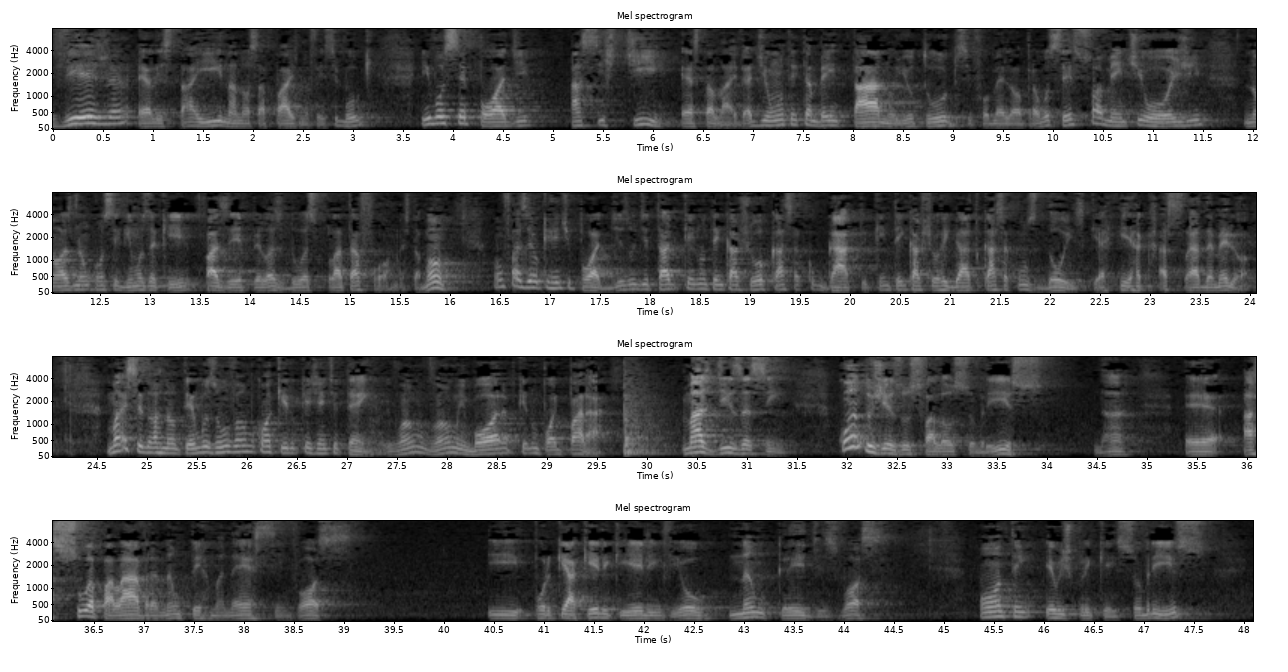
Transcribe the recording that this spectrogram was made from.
veja, ela está aí na nossa página no Facebook, e você pode assistir esta live. A de ontem também está no YouTube, se for melhor para você. Somente hoje nós não conseguimos aqui fazer pelas duas plataformas, tá bom? Vamos fazer o que a gente pode. Diz o ditado: quem não tem cachorro caça com gato, e quem tem cachorro e gato caça com os dois, que aí a caçada é melhor. Mas se nós não temos um, vamos com aquilo que a gente tem. Vamos, vamos embora, porque não pode parar. Mas diz assim: quando Jesus falou sobre isso, né, é, a sua palavra não permanece em vós, e porque aquele que ele enviou não credes vós. Ontem eu expliquei sobre isso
